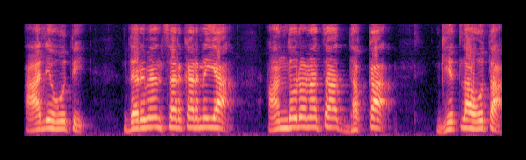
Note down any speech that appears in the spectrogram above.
आले होते. दरम्यान सरकारने या आंदोलनाचा धक्का घेतला होता.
